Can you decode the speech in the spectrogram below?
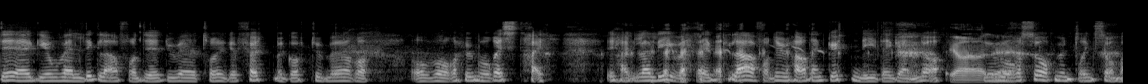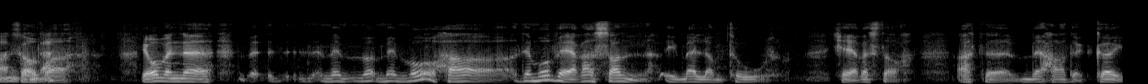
det er jeg jo veldig glad for. det. Du er, tror jeg er født med godt humør og, og vært humorist i, i hele livet. Jeg er glad for du har den gutten i deg ennå. Ja, du det- har vært så oppmuntring så mange Så ganger. bra. Jo, men eh, vi, må- vi må ha Det må være sånn mellom to kjærester at eh, vi har det gøy,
